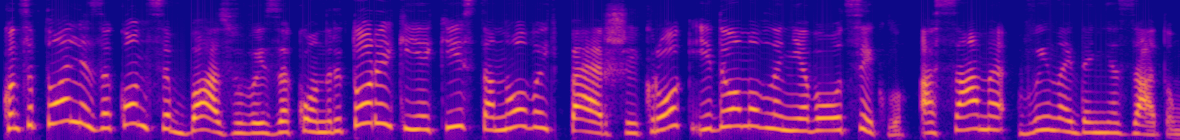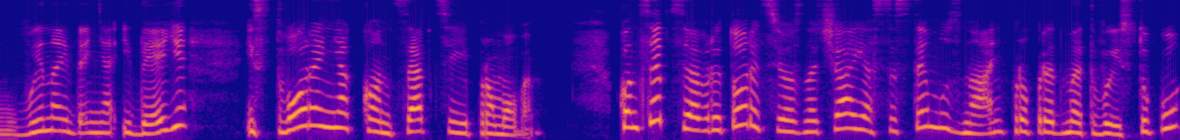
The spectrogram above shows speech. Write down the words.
Концептуальний закон це базовий закон риторики, який становить перший крок ідеомовленнєвого циклу, а саме винайдення задуму, винайдення ідеї і створення концепції промови. Концепція в риториці означає систему знань про предмет виступу,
